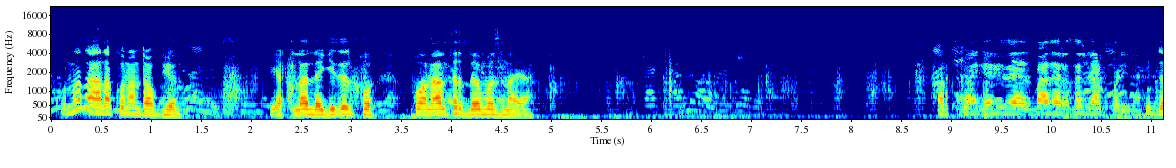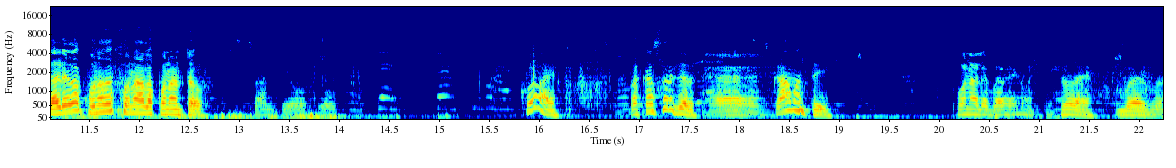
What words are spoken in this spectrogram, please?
कुणाचा आला कोणाचा फोन? यातला लगेचच फो फोन आला तर दमच नाही अरे काय घरी जायचं? बाजारात चल गाठ गाड्याला कोणाचा फोन आला कोणाचा? चालते ओके ओके. कोण आहे? प्रकाश सरगर हा. का म्हणते फोन आले बरं आहे का म्हणते होय बर बर.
